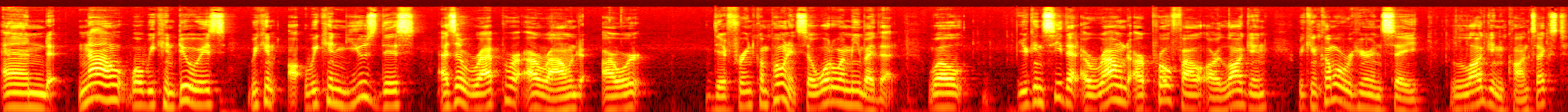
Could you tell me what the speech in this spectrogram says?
And now what we can do is we can uh, we can use this as a wrapper around our different components. So what do I mean by that? Well, you can see that around our profile, our login, we can come over here and say login context.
